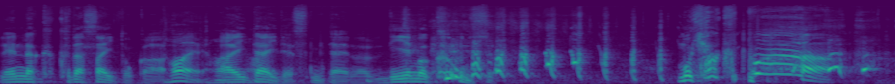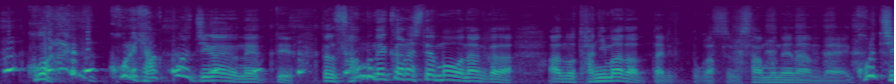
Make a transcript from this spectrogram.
連絡くださいとか、はいはいはい。会いたいですみたいな DM が来るんですよ。もう100%これこれ100%違うよねっていう。だからサムネからしてもなんかあの谷間だったりとかするサムネなんでこれ違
